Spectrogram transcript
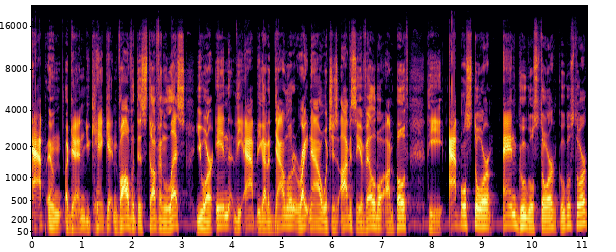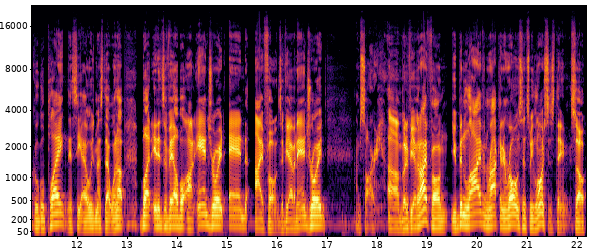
app. And again, you can't get involved with this stuff unless you are in the app. You got to download it right now, which is obviously available on both the Apple Store and Google Store. Google Store, Google Play. Let's see, I always mess that one up, but it is available on Android and iPhones. If you have an Android, I'm sorry. Um, but if you have an iPhone, you've been live and rocking and rolling since we launched this thing. So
